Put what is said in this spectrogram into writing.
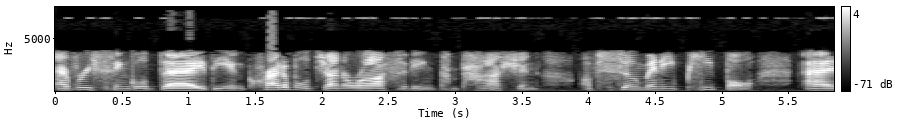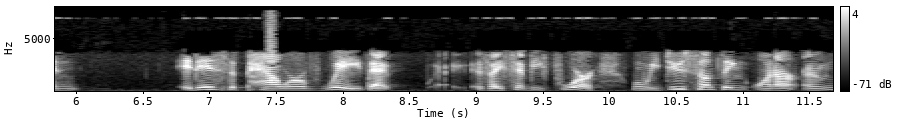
every single day the incredible generosity and compassion of so many people, and it is the power of we that, as I said before, when we do something on our own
